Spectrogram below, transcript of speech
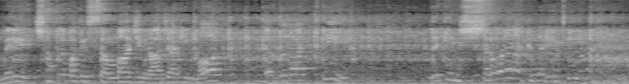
मेरे छत्रपति संभाजी राजा की मौत दर्दनाक थी, लेकिन शर्मनाक नहीं थी।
